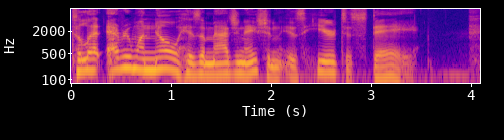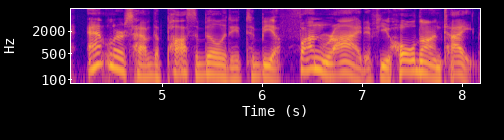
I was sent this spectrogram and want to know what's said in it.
to let everyone know his imagination is here to stay. Antlers have the possibility to be a fun ride if you hold on tight.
